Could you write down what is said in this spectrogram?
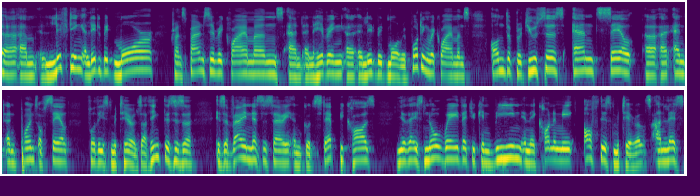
uh, um, lifting a little bit more transparency requirements and, and having a, a, little bit more reporting requirements on the producers and sale uh, and, and points of sale for these materials. I think this is a is a very necessary and good step because yeah, there is no way that you can wean an economy of these materials unless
